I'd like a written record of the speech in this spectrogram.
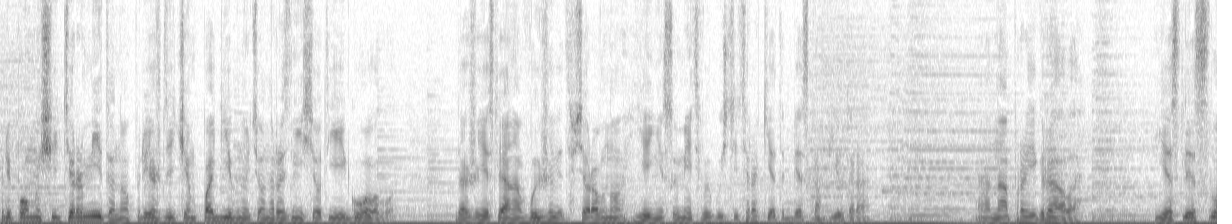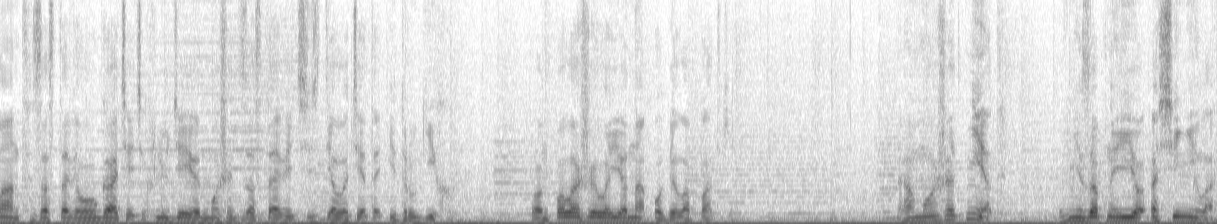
при помощи термита, но прежде чем погибнуть, он разнесет ей голову. Даже если она выживет, все равно ей не суметь выпустить ракеты без компьютера. Она проиграла. Если Сланд заставил лгать этих людей, он может заставить сделать это и других. Он положил ее на обе лопатки. А может нет. Внезапно ее осенило.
